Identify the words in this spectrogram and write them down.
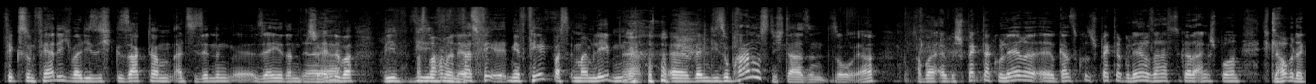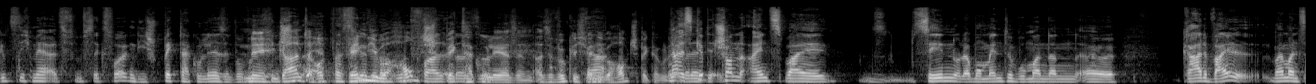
fix und fertig, weil die sich gesagt haben, als die Sendung, äh, Serie dann zu ja. Ende war, wie, wie machen wir denn was fe mir fehlt was in meinem Leben, äh, wenn die Sopranos nicht da sind. So, ja. Aber äh, spektakuläre, äh, ganz kurz spektakuläre Sachen hast du gerade angesprochen. Ich glaube, da gibt's nicht mehr als fünf, sechs Folgen, die spektakulär sind, wo wirklich ein Shootout passiert. wenn die überhaupt Unfall spektakulär sind. Also wirklich, wenn Ja. die überhaupt spektakulär Ja, sind. es Aber gibt schon ein, zwei Szenen oder Momente, wo man dann äh, gerade weil weil man es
